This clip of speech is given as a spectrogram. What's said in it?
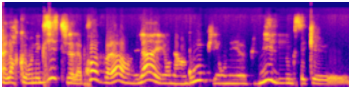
alors qu'on existe, la preuve, voilà, on est là et on a un groupe et on est plus de 1000, donc c'est que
